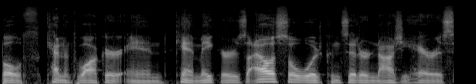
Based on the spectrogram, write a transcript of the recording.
both Kenneth Walker and Cam Akers. I also would consider Najee Harris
